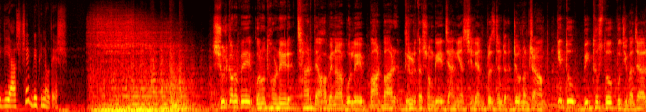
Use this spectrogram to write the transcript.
এগিয়ে আসছে বিভিন্ন দেশ। শুল্ক আরোপে কোনো ধরনের ছাড় দেওয়া হবে না বলে বারবার দৃঢ়তার সঙ্গে জানিয়ে আসছিলেন প্রেসিডেন্ট ডোনাল্ড ট্রাম্প। কিন্তু বিধ্বস্ত পুঁজিবাজার,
